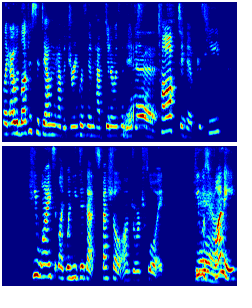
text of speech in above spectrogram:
like I would love to sit down and have a drink with him, have dinner with him, and just talk to him because he he winds like when he did that special on George Floyd. He was funny.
